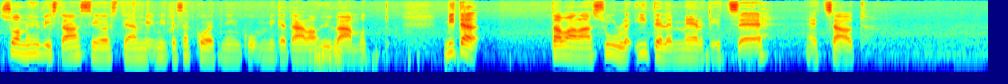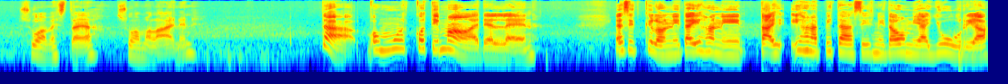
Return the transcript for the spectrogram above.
Suomen hyvistä asioista ja mitä sä koet, niin kuin, mikä täällä on hyvää, mutta mitä tavallaan sulle itselle merkitsee, että sä oot Suomesta ja suomalainen? Tää on mulle kotimaa edelleen. Ja sitten kyllä on niitä ihan niin, tai ihana pitää siis niitä omia juuria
